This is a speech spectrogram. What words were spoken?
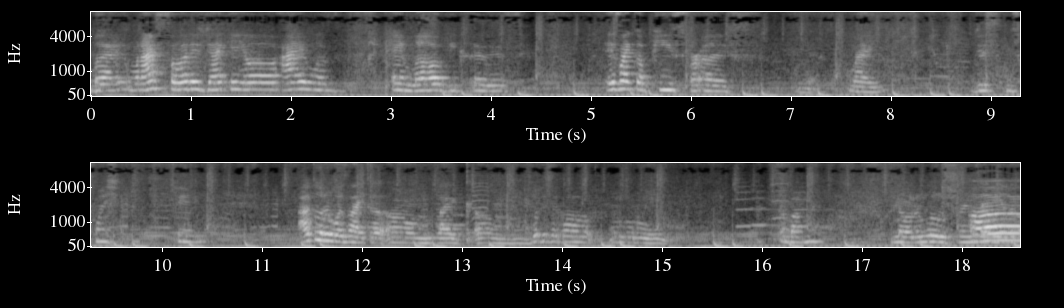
But when I saw this jacket, y'all, I was in love because it's like a piece for us. Yeah. Like just some twin. I thought it was like a, um, like, um, what is it called? Them little, A bomber. no, the little strings the at the Oh.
